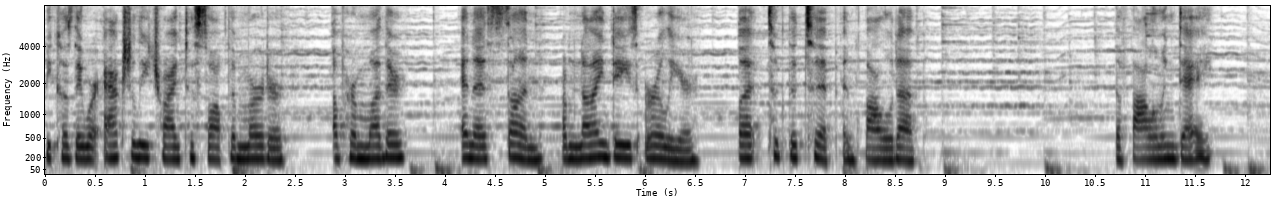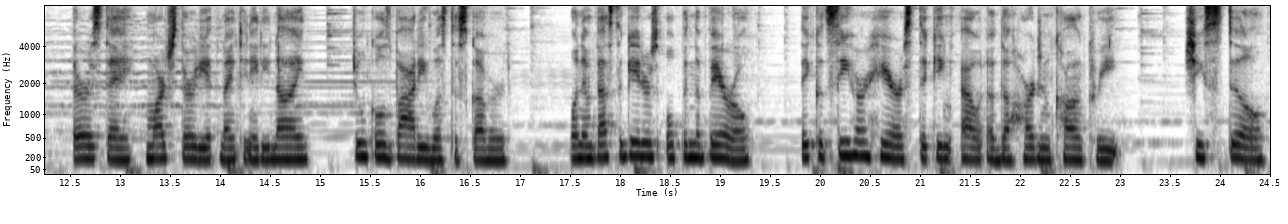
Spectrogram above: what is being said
because they were actually trying to solve the murder of her mother and a son from nine days earlier, but took the tip and followed up. The following day, Thursday, March 30th, 1989, Junko's body was discovered. When investigators opened the barrel, they could see her hair sticking out of the hardened concrete. She still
